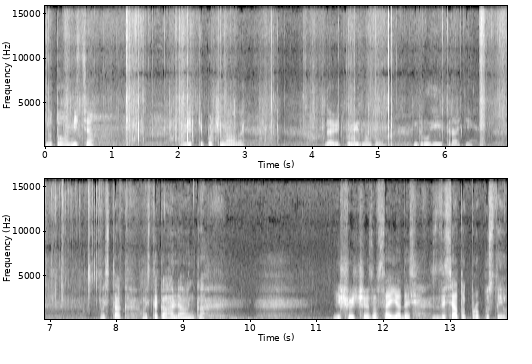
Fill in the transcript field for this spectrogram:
до того місця, звідки починали, де відповідно був другий і третій. Ось так, ось така галявинка. І швидше за все я десь з десяток пропустив.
